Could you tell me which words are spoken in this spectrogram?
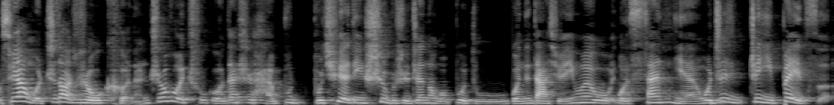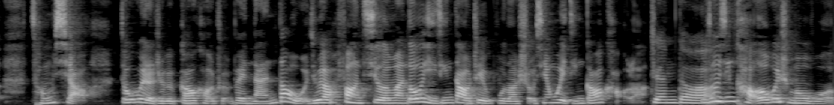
虽然我知道就是我可能之后会出国，但是还不不确定是不是真的我不读国内大学，因为我我三年我这这一辈子从小。都为了这个高考准备，难道我就要放弃了吗？都已经到这步了，首先我已经高考了，真的，我都已经考了，为什么我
